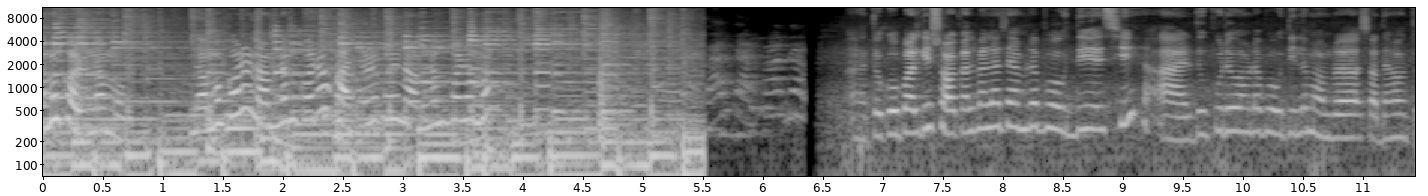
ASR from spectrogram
নমো করো নমো নমো করো, নম নম করো, হাত জোড়ো করে নম নম করো মা। তো গোপালকে সকালবেলাতে আমরা ভোগ দিয়েছি, আর দুপুরেও আমরা ভোগ দিলাম। আমরা সাধারণত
